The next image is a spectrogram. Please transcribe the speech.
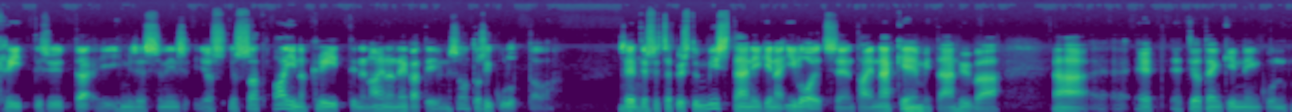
kriittisyyttä ihmisessä, niin jos, jos sä oot aina kriittinen, aina negatiivinen, se on tosi kuluttavaa. Se, että jos et sä pysty mistään ikinä iloitseen tai näkee Mm. mitään hyvää, että et jotenkin niin kuin,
